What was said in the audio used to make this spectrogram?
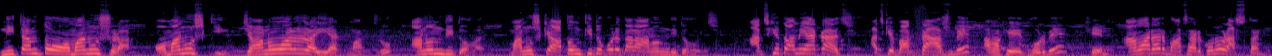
নিতান্ত অমানুষরা। অমানুষ কি? জানোয়াররাই একমাত্র আনন্দিত হয়। মানুষকে আতঙ্কিত করে তারা আনন্দিত হচ্ছে। আজকে তো আমি একা আছি। আজকে বাঘটা আসবে, আমাকে ধরবে, খেয়ে। আমার আর বাঁচার কোনো রাস্তা নেই।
